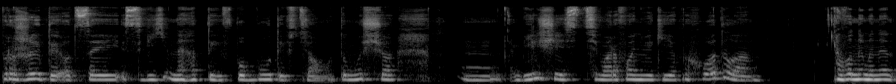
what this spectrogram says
прожити оцей свій негатив, побути в цьому, тому що більшість марафонів, які я проходила, вони мене.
